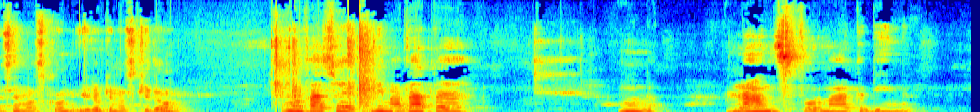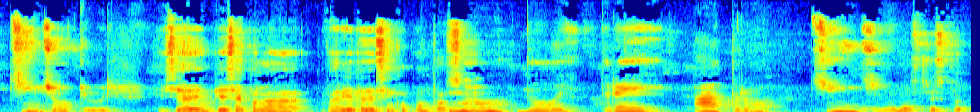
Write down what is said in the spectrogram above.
Hacemos con hilo que nos quedó. Vom face prima dată un lanț format din cinci ochiuri. Y se empieza con la varieta de cinco puntos. 1, 2, 3, 4, 5. 1, 2, 3, 4,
